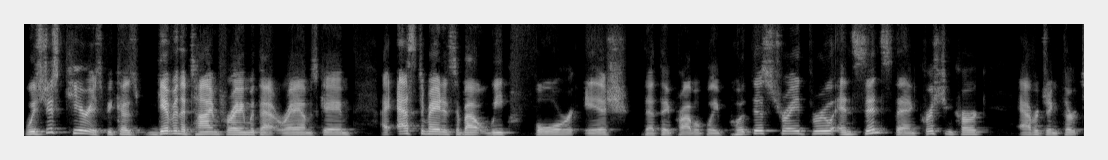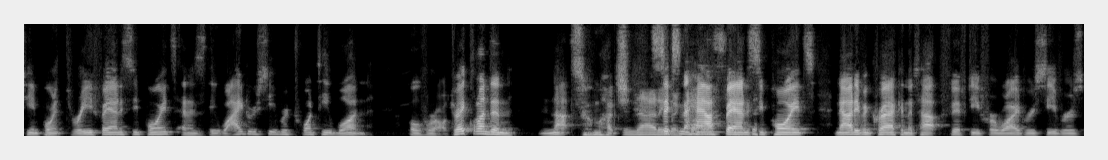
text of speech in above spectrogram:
was just curious because given the time frame with that Rams game, I estimate it's about week four ish that they probably put this trade through. And since then, Christian Kirk averaging 13.3 fantasy points and is the wide receiver 21 overall. Drake London, not so much. Not Six and a half fantasy points, not even cracking the top 50 for wide receivers.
